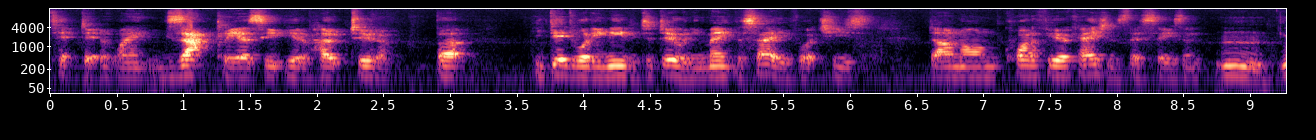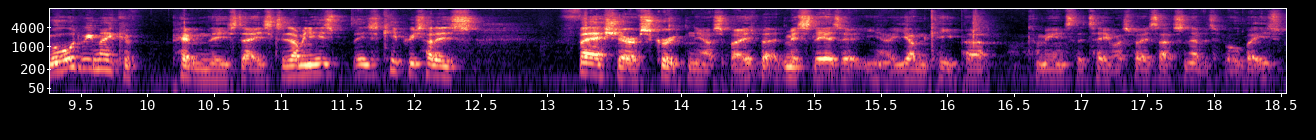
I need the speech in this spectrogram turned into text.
tipped it away exactly as he, he'd have hoped to, but he did what he needed to do, and he made the save, which he's done on quite a few occasions this season. Mm. Well, what do we make of Pym these days? Because I mean, he's, he's a keeper who's had his fair share of scrutiny, I suppose, but admittedly, as a you know young keeper coming into the team, I suppose that's inevitable. But he's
